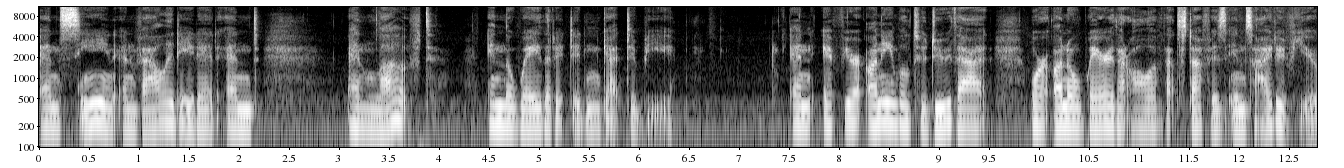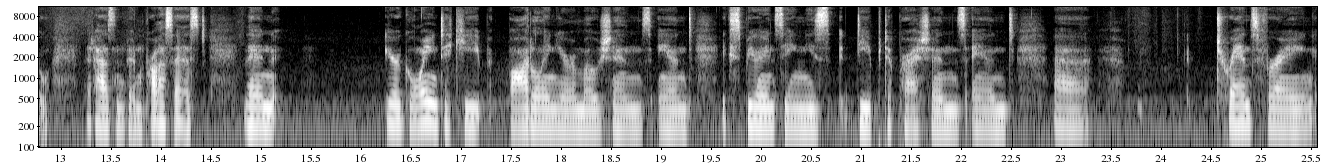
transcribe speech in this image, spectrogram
and seen and validated and and loved in the way that it didn't get to be. And if you're unable to do that or unaware that all of that stuff is inside of you that hasn't been processed, then you're going to keep bottling your emotions and experiencing these deep depressions and uh, transferring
